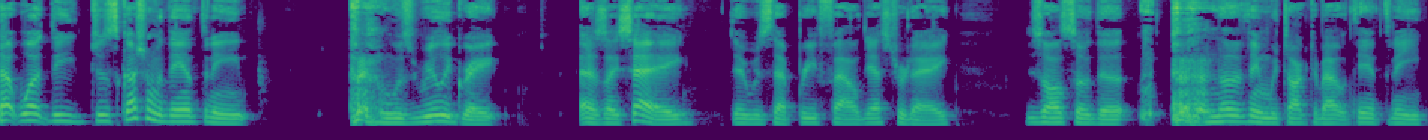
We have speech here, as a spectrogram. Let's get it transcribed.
That what the discussion with Anthony was really great. As I say, there was that brief filed yesterday. There's also the another thing we talked about with Anthony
